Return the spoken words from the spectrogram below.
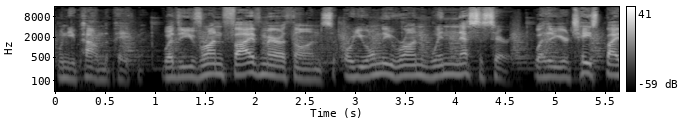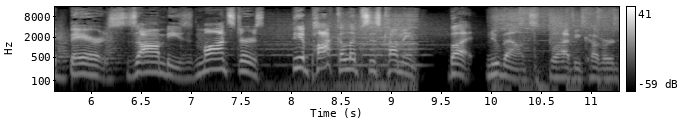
when you pound the pavement. Whether you've run five marathons or you only run when necessary, whether you're chased by bears, zombies, monsters, the apocalypse is coming. But New Balance will have you covered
